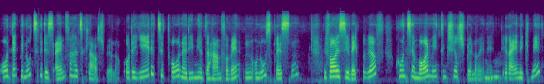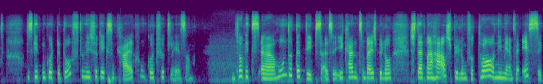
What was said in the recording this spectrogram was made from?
Und dann benutze ich das einfach als Glasspüler. Oder jede Zitrone, die wir daheim verwenden und auspressen, bevor ich sie wegwirf, kommt sie einmal mit in den Geschirrspüler rein. Mhm. Die reinigt mit. Und es gibt einen guten Duft und ist schon gegen den Kalk und gut für Gläser. Und so gibt es äh, hunderte Tipps. Also ich kann zum Beispiel auch statt einer Haarspülung für Tor nehme ich einfach Essig.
